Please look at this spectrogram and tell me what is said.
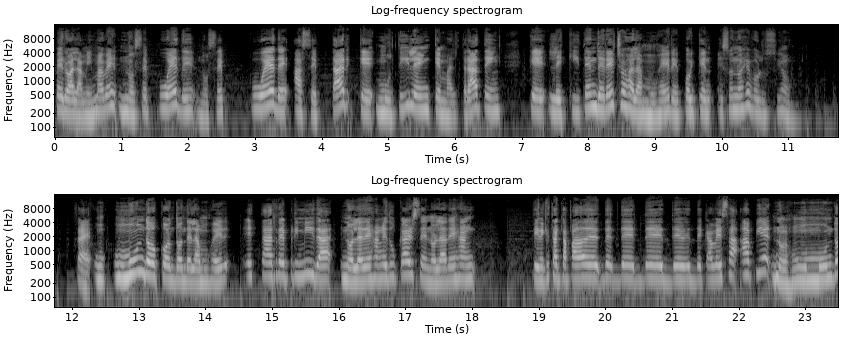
pero a la misma vez no se puede, no se puede aceptar que mutilen, que maltraten, que le quiten derechos a las mujeres, porque eso no es evolución. O sea, un, un mundo con donde la mujer está reprimida, no la dejan educarse, no la dejan, tiene que estar tapada de- de cabeza a pie, no es un mundo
